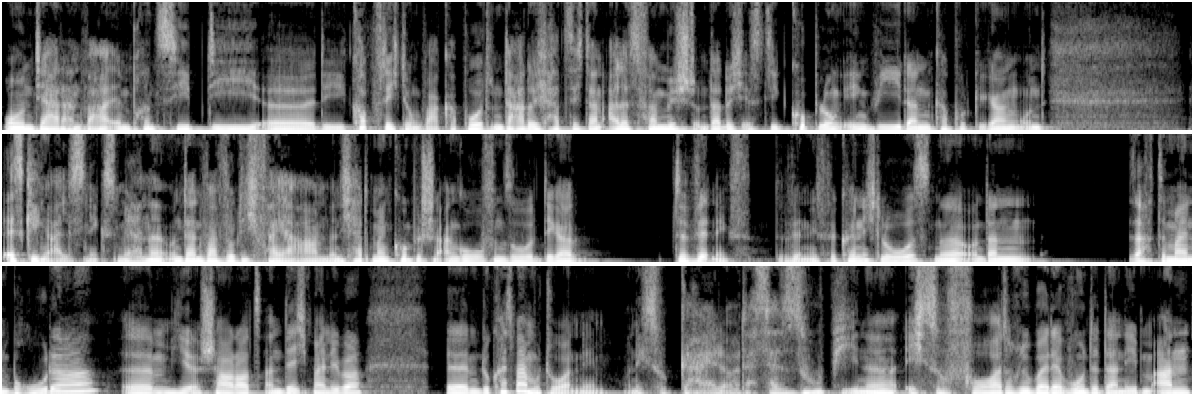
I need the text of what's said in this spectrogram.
Und ja, dann war im Prinzip die, äh, die Kopfdichtung war kaputt und dadurch hat sich dann alles vermischt und dadurch ist die Kupplung irgendwie dann kaputt gegangen und es ging alles nichts mehr, ne? Und dann war wirklich Feierabend. Und ich hatte meinen Kumpel schon angerufen, so, Digga, da wird nichts, da wird nichts, wir können nicht los, ne? Und dann sagte mein Bruder, ähm, hier, Shoutouts an dich, mein Lieber, ähm, du kannst mein Motorrad nehmen. Und ich so, geil, oh, das ist ja supi, ne? Ich sofort rüber, der wohnte daneben an,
